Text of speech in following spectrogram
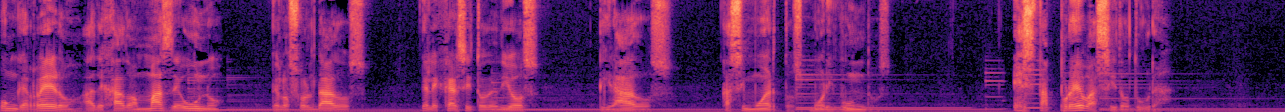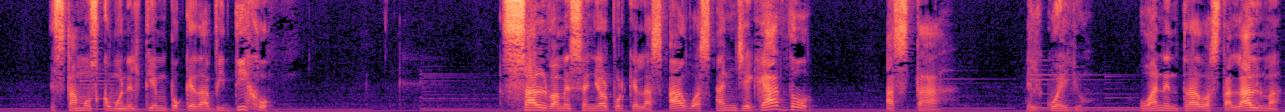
un guerrero, ha dejado a más de uno de los soldados del ejército de Dios tirados, casi muertos, moribundos. Esta prueba ha sido dura. Estamos como en el tiempo que David dijo, Sálvame Señor porque las aguas han llegado hasta el cuello o han entrado hasta el alma,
